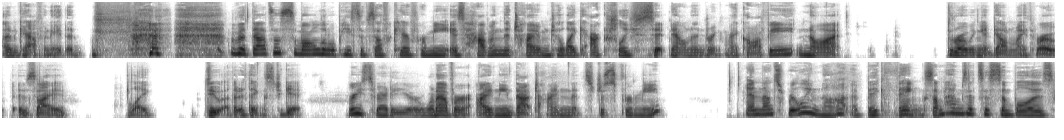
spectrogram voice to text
uncaffeinated. but that's a small little piece of self-care for me is having the time to like actually sit down and drink my coffee, not throwing it down my throat as I like do other things to get Reese ready or whatever. I need that time that's just for me. And that's really not a big thing. Sometimes it's as simple as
